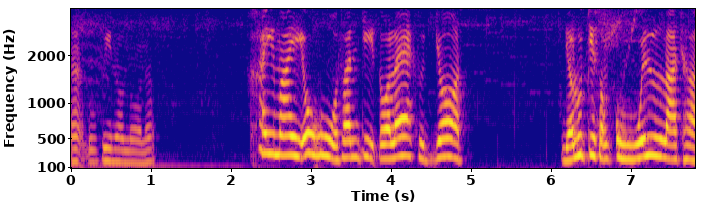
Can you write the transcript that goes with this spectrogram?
ละลูฟี่นอนนอนแล้วใครมาอีกโอ้โหซันจิตัวแรกสุดยอด เดี๋ยวลูจิสองโอ้ยราชา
